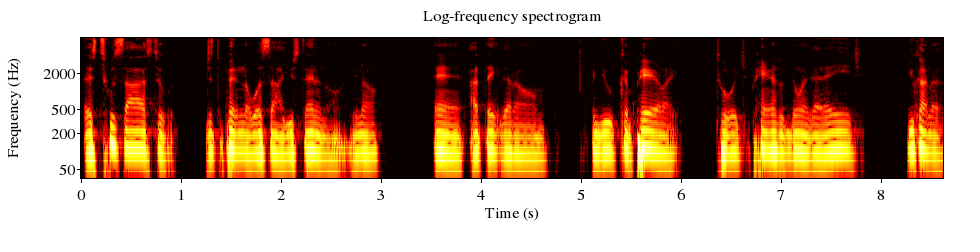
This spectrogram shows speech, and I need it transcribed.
There's two sides to it, just depending on what side you're standing on, you know. And I think that um, when you compare like to what your parents were doing at that age, you kind of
